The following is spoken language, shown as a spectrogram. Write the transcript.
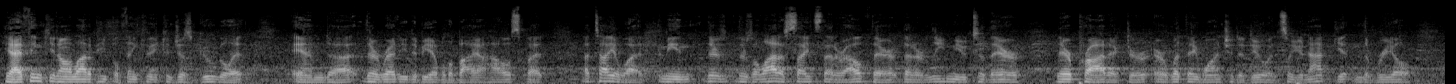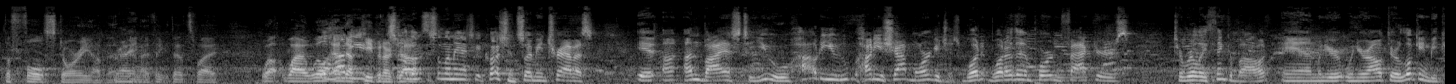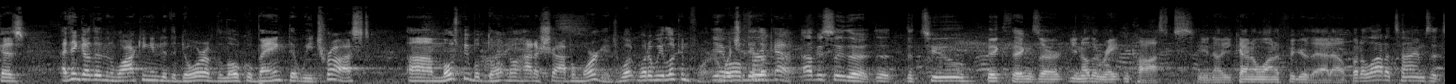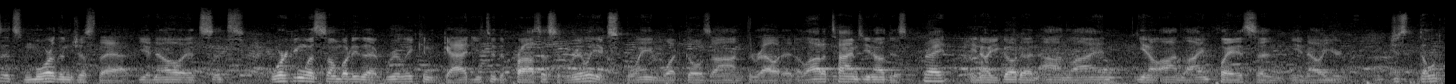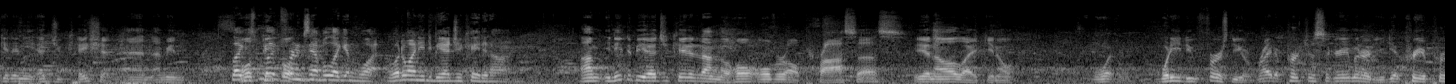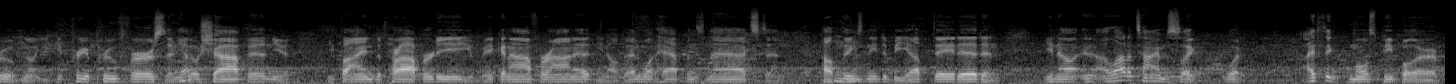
Yeah, I think you know a lot of people think they can just Google it and uh, they're ready to be able to buy a house. But I'll tell you what, I mean, there's there's a lot of sites that are out there that are leading you to their their product or, or what they want you to do, and so you're not getting the real, the full story of it. Right. And I think that's why, well, why we'll, Well, end up you- keeping our so jobs. Let, so let me ask you a question. So I mean, Travis, it, un- unbiased to you, how do you how do you shop mortgages? What what are the important factors to really think about? And when you're when you're out there looking, because I think other than walking into the door of the local bank that we trust. Um, most people don't know how to shop a mortgage. What, what are we looking for? what well, should they look at? Obviously, the, the, the two big things are, you know, the rate and costs. You know, you kind of want to figure that out. But a lot of times, it's, it's more than just that. You know, it's it's working with somebody that really can guide you through the process and really explain what goes on throughout it. A lot of times, you know, just Right. you know, you go to an online, you know, online place, and you know, you're you just don't get any education. And I mean, Like, most people, like for an example, like in what? What do I need to be educated on? um, you need to be educated on the whole overall process. You know, like you know, what what do you do first? Do you write a purchase agreement or do you get pre-approved? No, you get pre-approved first, then you Yep. go shopping. You you find the property, you make an offer on it. You know, then what happens next, and how things need to be updated, and you know, and a lot of times, like what I think most people are,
